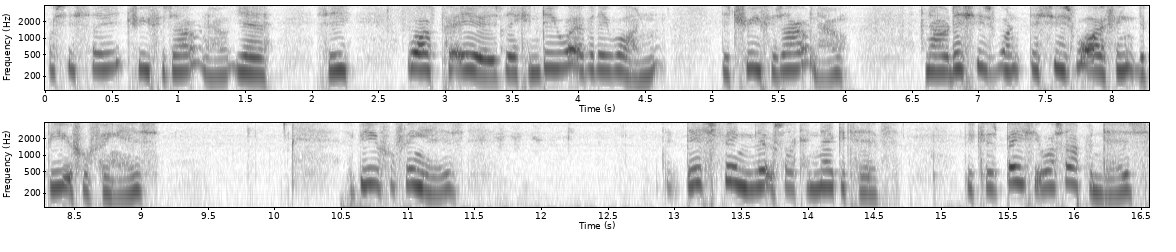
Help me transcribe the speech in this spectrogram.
what's this say? Truth is out now. Yeah. See, what I've put here is they can do whatever they want. The truth is out now. Now this is one. This is what I think the beautiful thing is. The beautiful thing is th- this thing looks like a negative because basically what's happened is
